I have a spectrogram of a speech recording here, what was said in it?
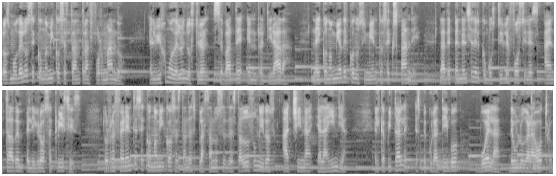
Los modelos económicos se están transformando. El viejo modelo industrial se bate en retirada. La economía del conocimiento se expande. La dependencia del combustible fósiles ha entrado en peligrosa crisis. Los referentes económicos están desplazándose de Estados Unidos a China y a la India. El capital especulativo vuela de un lugar a otro.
